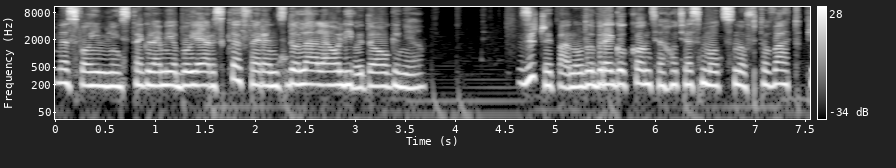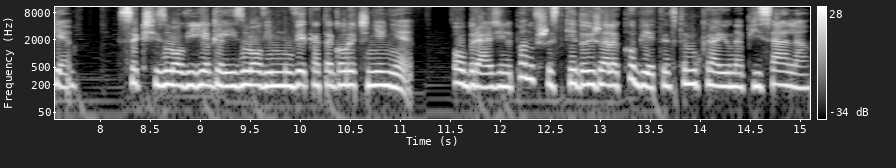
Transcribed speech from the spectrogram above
Na swoim Instagramie Bojarska Ferenc dolala oliwy do ognia. Życzę panu dobrego końca chociaż mocno w to watpie. Seksizmowi i egeizmowi mówię kategorycznie nie. Obraził pan wszystkie dojrzale kobiety w tym kraju napisała.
